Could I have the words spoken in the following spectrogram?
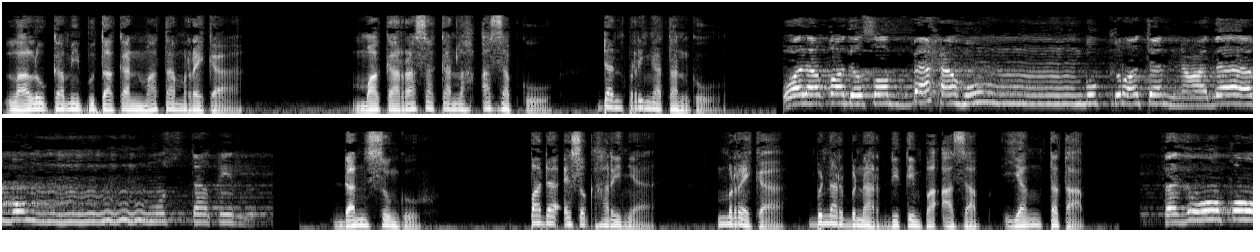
Lalu kami butakan mata mereka, maka rasakanlah azabku dan peringatanku. Dan sungguh, pada esok harinya, mereka benar-benar ditimpa azab yang tetap. فذوقوا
